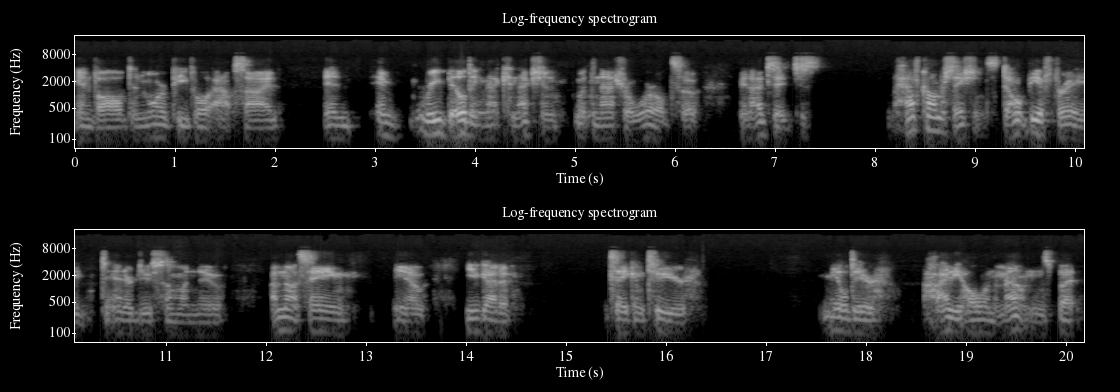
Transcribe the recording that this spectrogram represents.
involved and more people outside and and rebuilding that connection with the natural world. So I mean I'd say just have conversations. Don't be afraid to introduce someone new. I'm not saying, you know, you got to take them to your mule deer hidey hole in the mountains, but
